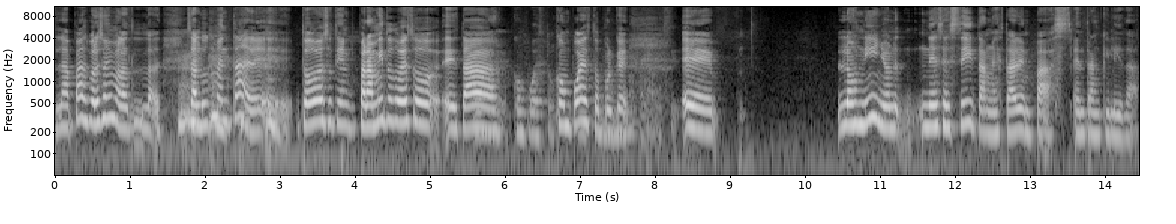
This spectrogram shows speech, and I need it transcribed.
La paz, por eso mismo, la, la salud mental, eh, todo eso tiene, para mí todo eso está Eh, compuesto. compuesto, porque eh, los niños ne- necesitan estar en paz, en tranquilidad.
